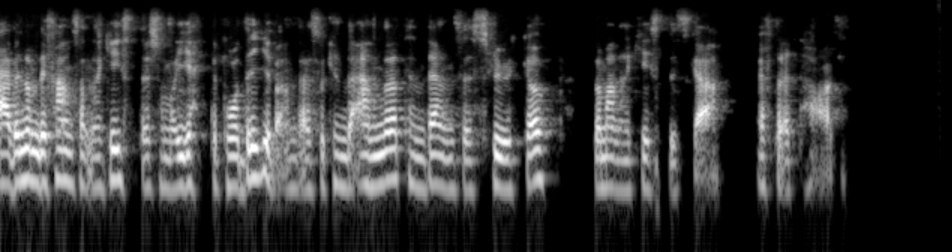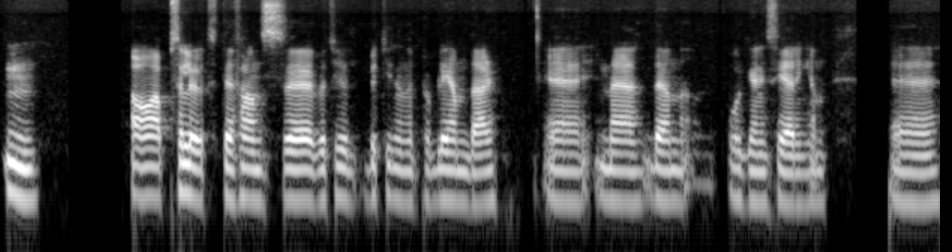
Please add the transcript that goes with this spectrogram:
Även om det fanns anarkister som var jättepådrivande så kunde andra tendenser sluka upp de anarkistiska efter ett tag. Mm. Ja, absolut. Det fanns eh, bety betydande problem där eh, med den organiseringen. Eh,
